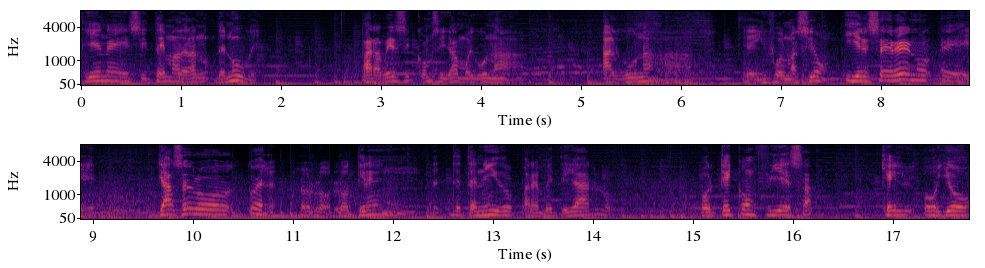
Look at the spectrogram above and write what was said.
tiene sistema de, nube para ver si consigamos alguna, alguna eh, información. Y el sereno eh, ya se lo, pues, lo, lo tienen detenido para investigarlo porque confiesa que él oyó,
